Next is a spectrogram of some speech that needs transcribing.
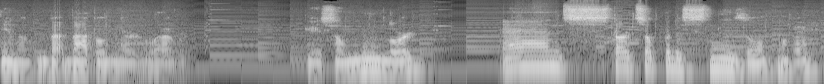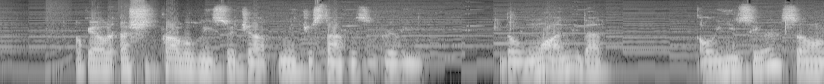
you know, battle me or whatever. Okay, so Moonlord. And starts up with a Sneasel. Okay. Okay, I should probably switch up. Meteor Staff isn't really the one that I'll use here. So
